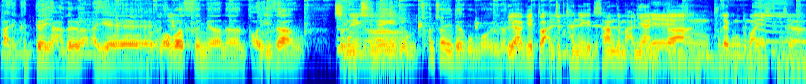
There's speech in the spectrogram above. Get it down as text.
아니 그때 약을 아예 먹었으면은 더 이상 조금 진행은- 진행이 좀 천천히 되고 뭐 이런. 그 약이 또 안 좋다는 얘기도 사람들 많이 예, 하니까. 좀 부작용도 많이 진짜.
